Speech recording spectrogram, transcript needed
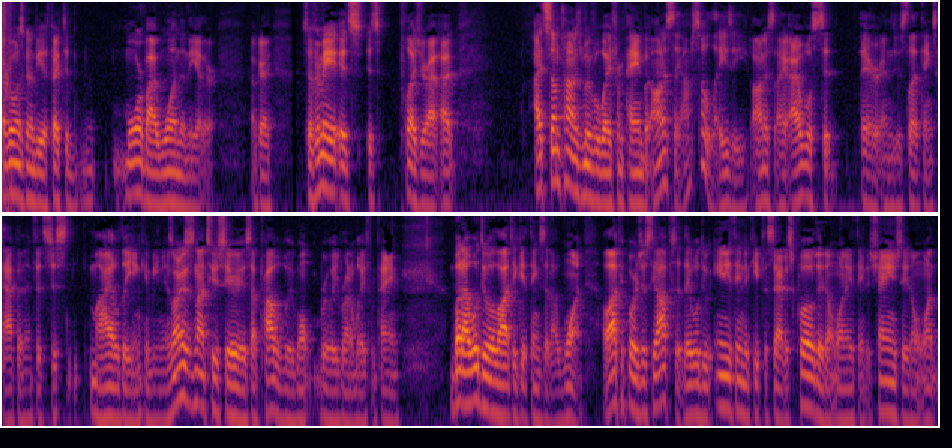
Everyone's going to be affected more by one than the other. Okay, so for me, it's it's pleasure. I, I I sometimes move away from pain, but honestly, I'm so lazy. Honestly, I, I will sit there and just let things happen if it's just mildly inconvenient. As long as it's not too serious, I probably won't really run away from pain. But I will do a lot to get things that I want. A lot of people are just the opposite. They will do anything to keep the status quo. They don't want anything to change. They don't want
